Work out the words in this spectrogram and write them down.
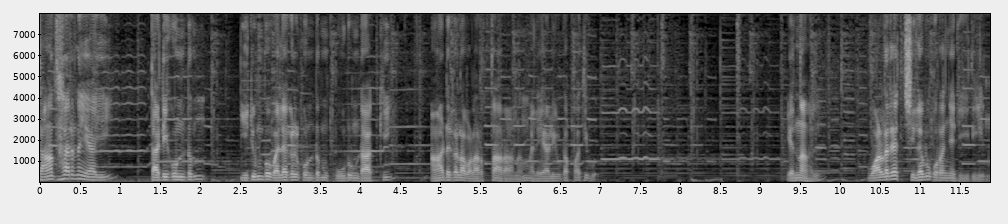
സാധാരണയായി തടി കൊണ്ടും ഇരുമ്പ് വലകൾ കൊണ്ടും കൂടുണ്ടാക്കി ആടുകളെ വളർത്താറാണ് മലയാളിയുടെ പതിവ്. എന്നാൽ വളരെ ചിലവ് കുറഞ്ഞ രീതിയിൽ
